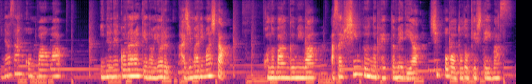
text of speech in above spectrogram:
皆さんこんばんは。犬猫だらけの夜始まりました。この番組は朝日新聞のペットメディアしっぽがお届けしています。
